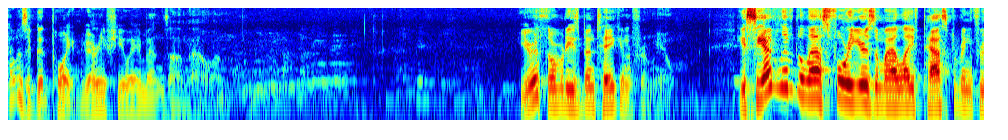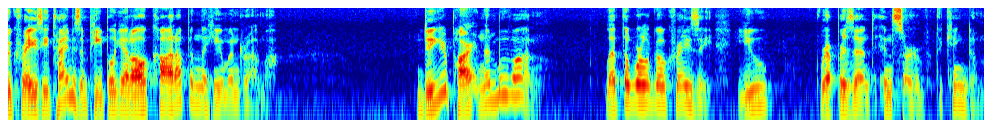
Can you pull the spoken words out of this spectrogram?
That was a good point. Very few amens on that one. Your authority has been taken from you. You see, I've lived the last four years of my life pastoring through crazy times, and people get all caught up in the human drama. Do your part and then move on. Let the world go crazy. You represent and serve the kingdom,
